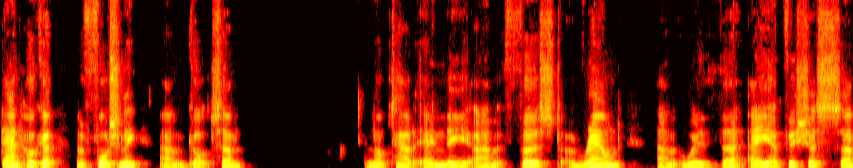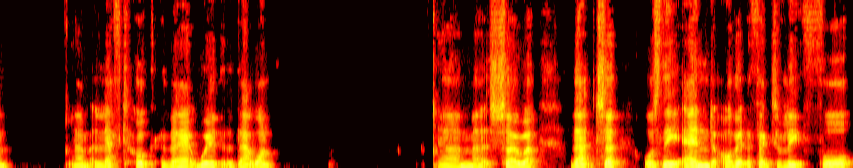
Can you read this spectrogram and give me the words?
Dan Hooker, unfortunately, um, got um, knocked out in the um, first round um, with uh, a, a, vicious um, um, left hook there with that one. Um, so uh, that uh, was the end of it effectively for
